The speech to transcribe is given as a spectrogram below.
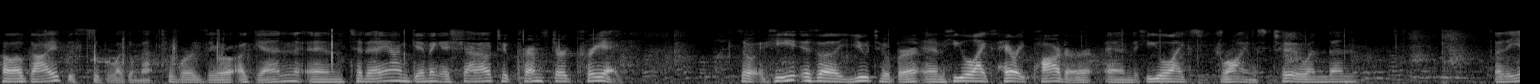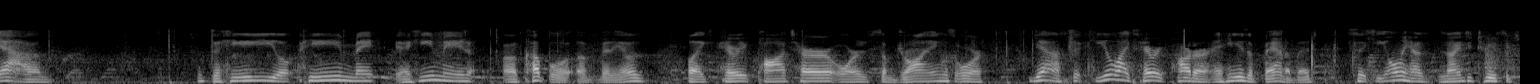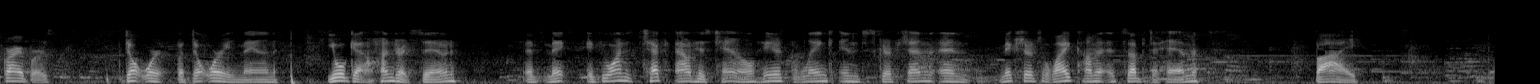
Hello guys, this is Super Lego Matt Tuber Zero again, and today I'm giving a shout out to Kremster Create. So he is a YouTuber and he likes Harry Potter and he likes drawings too, and then, and yeah, um, so he he made he made a couple of videos like Harry Potter or some drawings or yeah, so he likes Harry Potter and he's a fan of it. So he only has 92 subscribers. Don't worry, but don't worry, man. You will get 100 soon. And make, if you want to check out his channel, here's the link in the description. And make sure to like, comment, and sub to him. Bye.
